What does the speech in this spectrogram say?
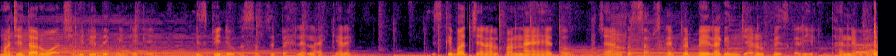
मज़ेदार और अच्छी वीडियो देखने के लिए इस वीडियो को सबसे पहले लाइक करें। इसके बाद चैनल पर नए हैं तो चैनल को सब्सक्राइब कर बेल आइकन ज़रूर प्रेस करिए। धन्यवाद।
